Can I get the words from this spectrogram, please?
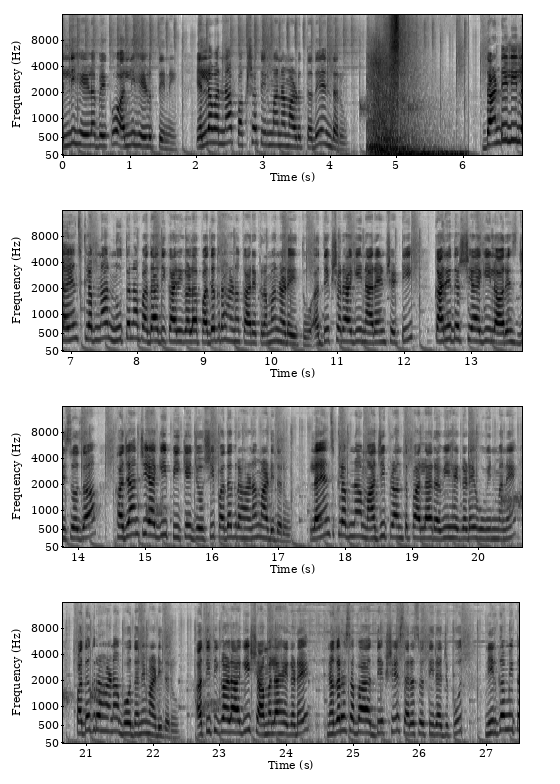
ಎಲ್ಲಿ ಹೇಳಬೇಕೋ ಅಲ್ಲಿ ಹೇಳುತ್ತೇನೆ. ಎಲ್ಲವನ್ನ ಪಕ್ಷ ತೀರ್ಮಾನ ಮಾಡುತ್ತದೆ ಎಂದರು. ದಾಂಡೇಲಿ ಲಯನ್ಸ್ ಕ್ಲಬ್ನ ನೂತನ ಪದಾಧಿಕಾರಿಗಳ ಪದಗ್ರಹಣ ಕಾರ್ಯಕ್ರಮ ನಡೆಯಿತು. ಅಧ್ಯಕ್ಷರಾಗಿ ನಾರಾಯಣ್ ಶೆಟ್ಟಿ, ಕಾರ್ಯದರ್ಶಿಯಾಗಿ ಲಾರೆನ್ಸ್ ಡಿಸೋಜಾ, ಖಜಾಂಚಿಯಾಗಿ ಪಿಕೆ ಜೋಶಿ ಪದಗ್ರಹಣ ಮಾಡಿದರು. ಲಯನ್ಸ್ ಕ್ಲಬ್ನ ಮಾಜಿ ಪ್ರಾಂತಪಾಲ ರವಿ ಹೆಗಡೆ ಹೂವಿನಮನೆ ಪದಗ್ರಹಣ ಬೋಧನೆ ಮಾಡಿದರು. ಅತಿಥಿಗಳಾಗಿ ಶ್ಯಾಮಲಾ ಹೆಗಡೆ, ನಗರಸಭಾ ಅಧ್ಯಕ್ಷೆ ಸರಸ್ವತಿ ರಜಪೂತ್, ನಿರ್ಗಮಿತ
